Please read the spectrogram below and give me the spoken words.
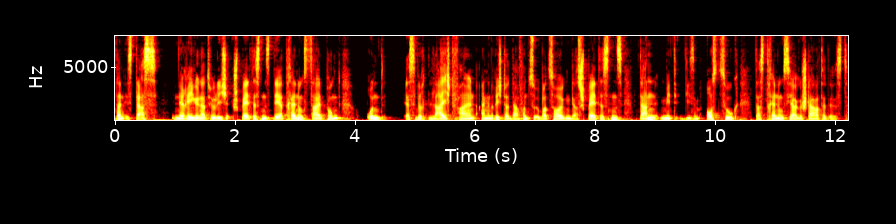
dann ist das in der Regel natürlich spätestens der Trennungszeitpunkt und es wird leicht fallen, einen Richter davon zu überzeugen, dass spätestens dann mit diesem Auszug das Trennungsjahr gestartet ist.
